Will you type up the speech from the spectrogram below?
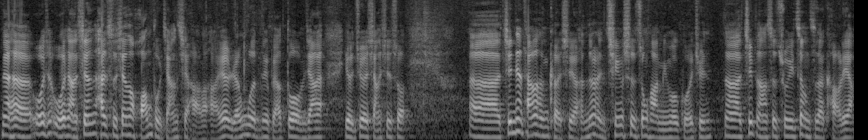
那我想我想先还是先从黄埔讲起好了哈，因为人物那比较多，我们将来有机会详细说。呃，今天台湾很可惜啊，很多人很轻视中华民国国军，那基本上是出于政治的考量。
